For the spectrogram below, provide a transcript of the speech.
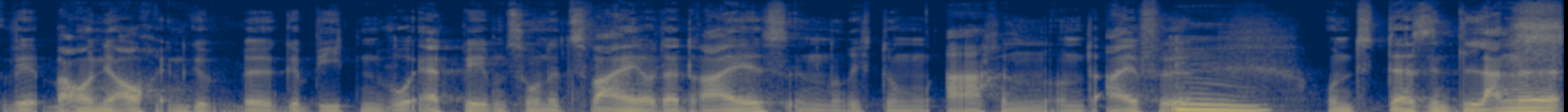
wir bauen ja auch in Ge äh, Gebieten, wo Erdbebenzone 2 oder 3 ist, in Richtung Aachen und Eifel. Und da sind lange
